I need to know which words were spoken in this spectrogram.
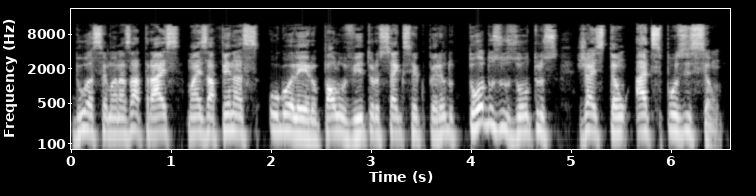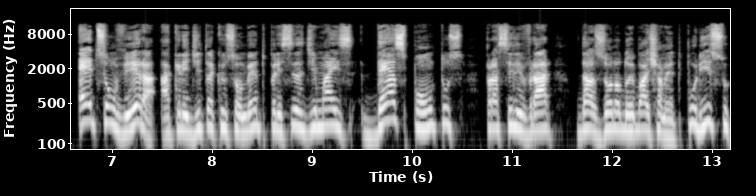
duas semanas atrás, mas apenas o goleiro Paulo Vitor segue se recuperando, todos os outros já estão à disposição. Edson Vieira acredita que o São Bento precisa de mais 10 pontos para se livrar da zona do rebaixamento. Por isso,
